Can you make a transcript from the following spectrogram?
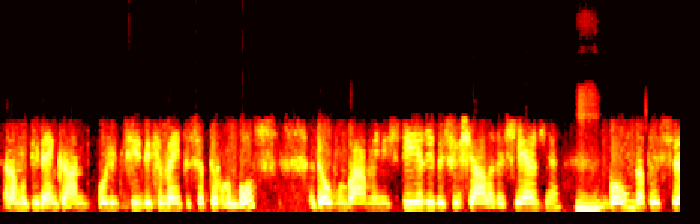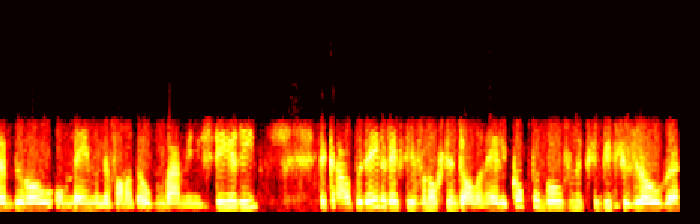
En dan moet u denken aan de politie, de gemeente Satorenbos, het Openbaar Ministerie, de Sociale Recherche. Mm -hmm. BOOM, dat is uh, Bureau Ontnemingen van het Openbaar Ministerie. De KLPD, daar heeft hier vanochtend al een helikopter boven het gebied gevlogen.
